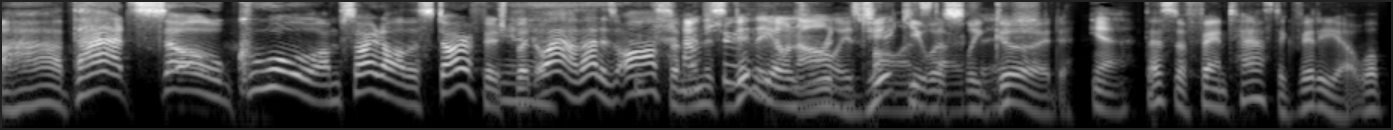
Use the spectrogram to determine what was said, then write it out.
Ah, that's so cool. I'm sorry to all the starfish, but wow, that is awesome. And this sure video is always fall on ridiculously good. Yeah. That's a fantastic video. We'll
